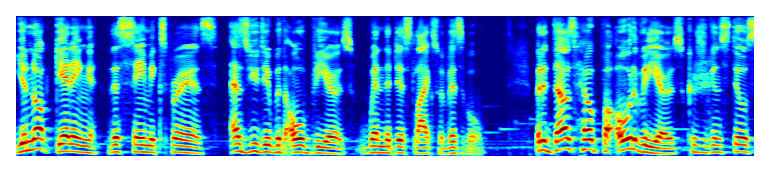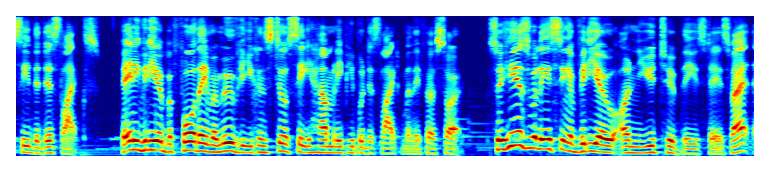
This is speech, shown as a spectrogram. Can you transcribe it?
you're not getting the same experience as you did with old videos when the dislikes were visible. But it does help for older videos because you can still see the dislikes. For any video before they removed it, you can still see how many people disliked when they first saw it. So here's releasing a video on YouTube these days, right?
